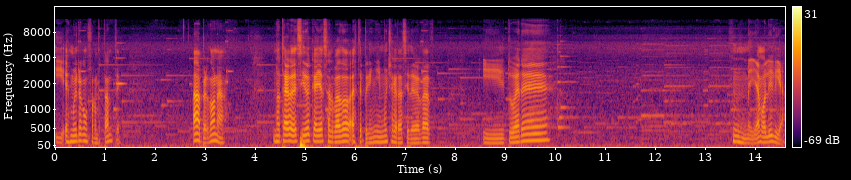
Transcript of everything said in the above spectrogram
Y es muy reconfortante. Ah, perdona. No te he agradecido que hayas salvado a este pequeñín. Muchas gracias, de verdad. Y tú eres... me llamo Lilia.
